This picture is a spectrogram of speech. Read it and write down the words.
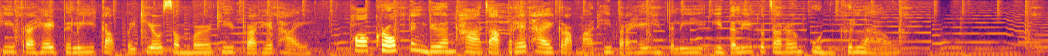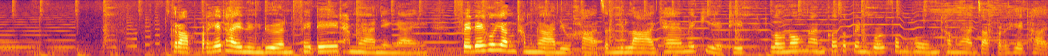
ที่ประเทศอิตาลีกลับไปเที่ยวซัมเมอร์ที่ประเทศไทย พอครบหนึ่งเดือนค่ะจากประเทศไทยกลับมาที่ประเทศอิตาลี อิตาลีก็จะเริ่มอุ่นขึ้นแล้ว กลับประเทศไทยหนึ่งเดือนเฟเด้ทำงานยังไงเฟเด้ก็ยังทำงานอยู่ค่ะ จะมีลาแค่ไม่กี่อาทิตย์ แล้วนอกนั้นก็จะเป็น work from home ทำงานจากประเทศไทย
